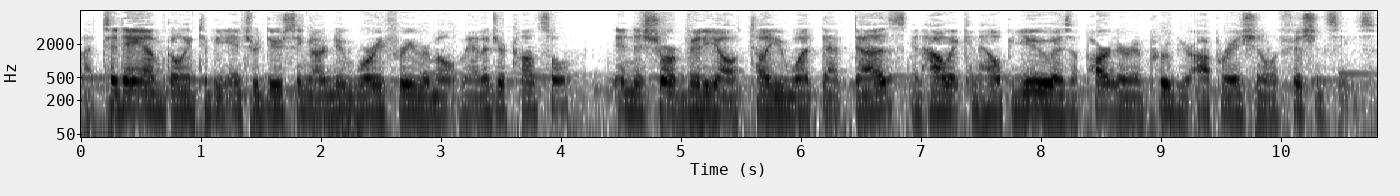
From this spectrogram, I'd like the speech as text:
Uh, today I'm going to be introducing our new Worry-Free Remote Manager console. In this short video I'll tell you what that does and how it can help you as a partner improve your operational efficiencies.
